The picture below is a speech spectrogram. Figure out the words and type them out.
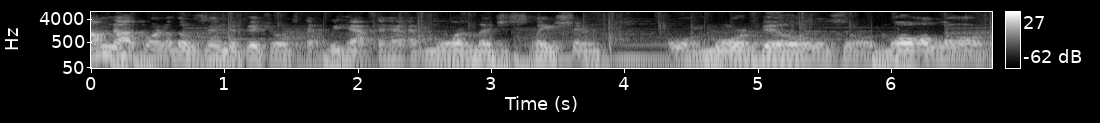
I'm not one of those individuals that we have to have more legislation or more bills or more laws,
